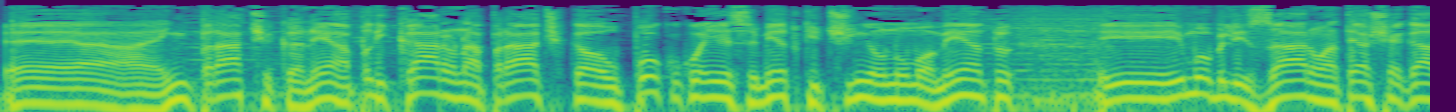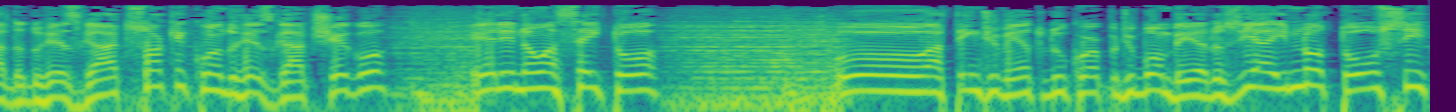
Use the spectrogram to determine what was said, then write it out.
é, em prática, né? Aplicaram na prática o pouco conhecimento que tinham no momento e imobilizaram até a chegada do resgate. Só que quando o resgate chegou, ele não aceitou o atendimento do corpo de bombeiros. E aí notou-se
